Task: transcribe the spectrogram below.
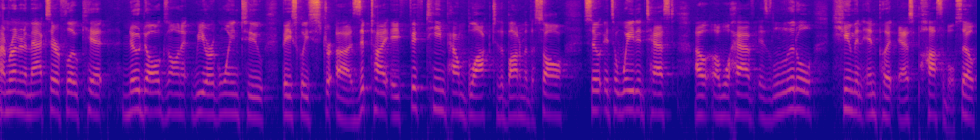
I'm running a max airflow kit, no dogs on it. We are going to basically uh, zip tie a 15 pound block to the bottom of the saw. So it's a weighted test. I will have as little human input as possible. So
